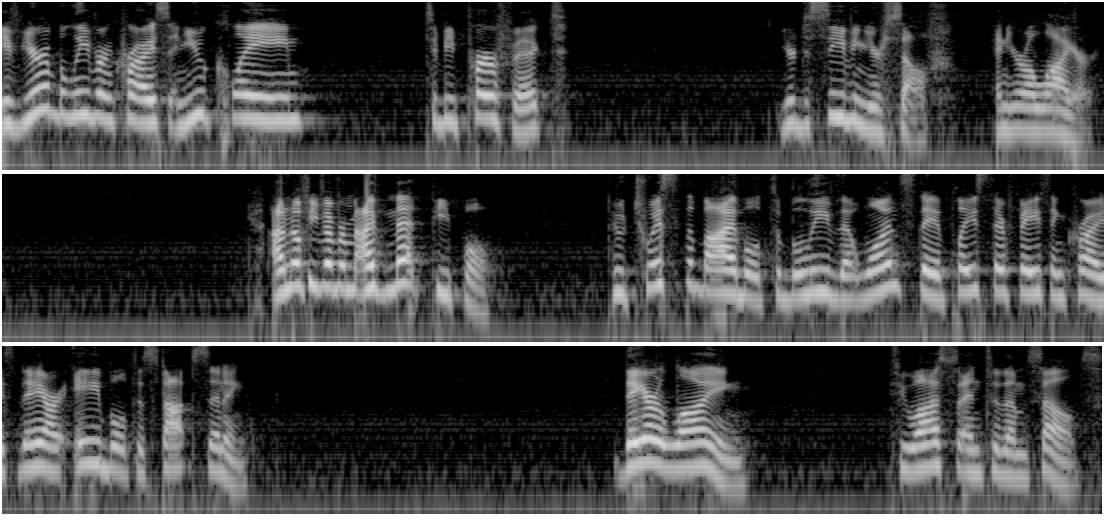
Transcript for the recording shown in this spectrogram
If you're a believer in Christ and you claim to be perfect, you're deceiving yourself and you're a liar. I don't know if you've ever, I've met people who twist the Bible to believe that once they have placed their faith in Christ, they are able to stop sinning. They are lying to us and to themselves.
